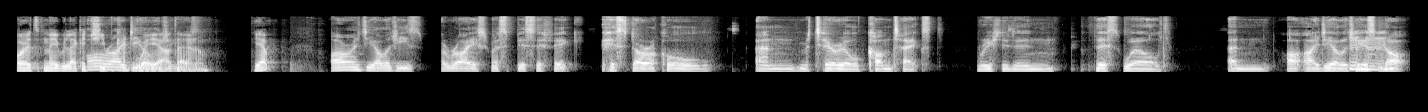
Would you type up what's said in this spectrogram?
or it's maybe like a cheap cut way out. I don't know. Yep. our ideologies arise from a specific historical and material context rooted in this world, and our ideology is Mhm. not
